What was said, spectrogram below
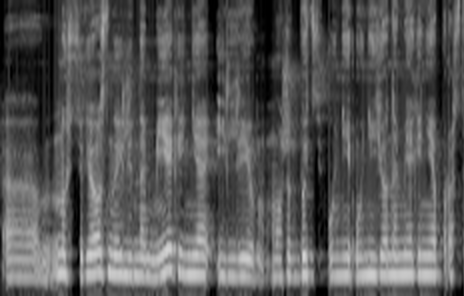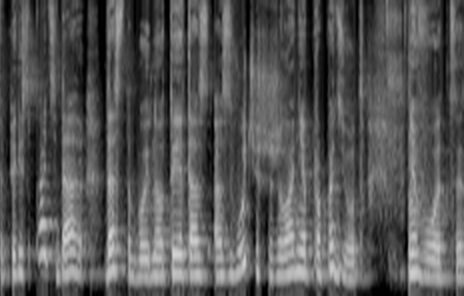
э, э, ну, серьезные ли намерения, или, может быть, у, не, у нее намерение просто переспать, да, да, с тобой, но ты это озвучишь, и желание пропадет. Вот, э,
